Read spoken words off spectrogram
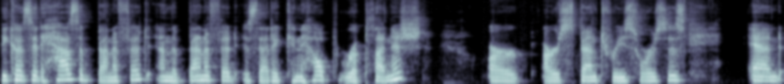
because it has a benefit, and the benefit is that it can help replenish our our spent resources. And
